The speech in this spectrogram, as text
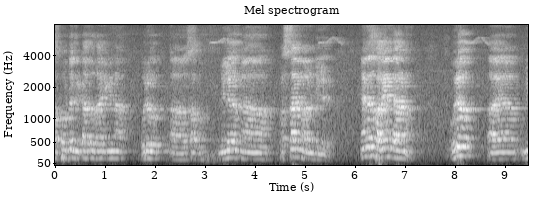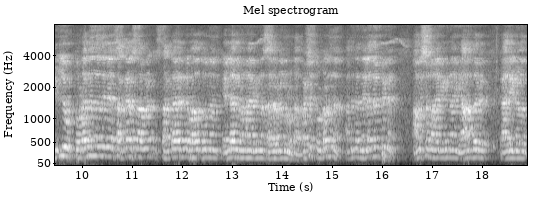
സപ്പോർട്ട് കിട്ടാത്തതായിരിക്കുന്ന ഒരു മില്ലുകൾ പ്രസ്ഥാനങ്ങളാണ് മില്ലുകൾ. ഞാനത് പറയാൻ കാരണം ഒരു മില്ലു തുടങ്ങുന്നതിന് സർക്കാർ സർക്കാരിന്റെ ഭാഗത്തു നിന്ന് എല്ലാവിധമായിരിക്കുന്ന സഹകരണങ്ങളും ഉണ്ടാകും പക്ഷെ തുടർന്ന് അതിന്റെ നിലനിൽപ്പിന് ആവശ്യമായിരിക്കുന്ന യാതൊരു കാര്യങ്ങളും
